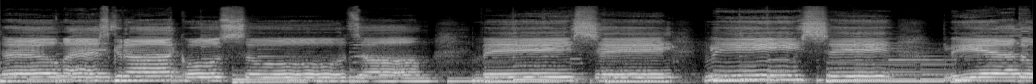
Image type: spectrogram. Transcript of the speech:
tev mēs grēkus sūdzam, visi credo.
